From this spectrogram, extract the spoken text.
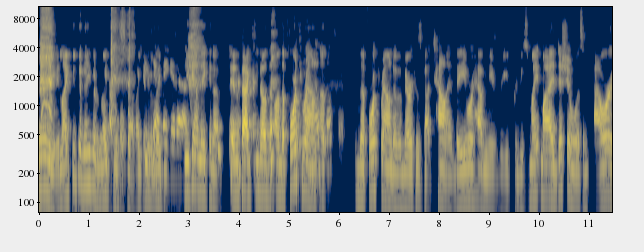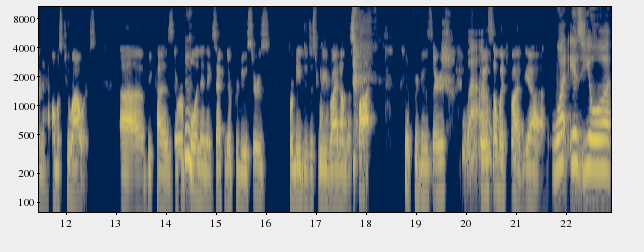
journey. Like you could even write this stuff. I can you even can't make it up. You can't make it up. In fact, you know, the, on the fourth round, no the fourth round of America's Got Talent, they were having me read produce. My my audition was an hour and almost two hours uh, because they were hmm. pulling in executive producers for me to just read right on the spot. Producers. Wow. It was so much fun. Yeah. What is your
